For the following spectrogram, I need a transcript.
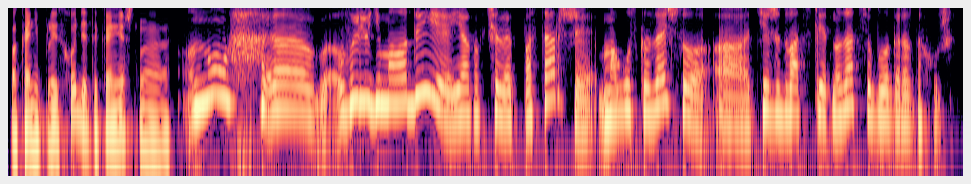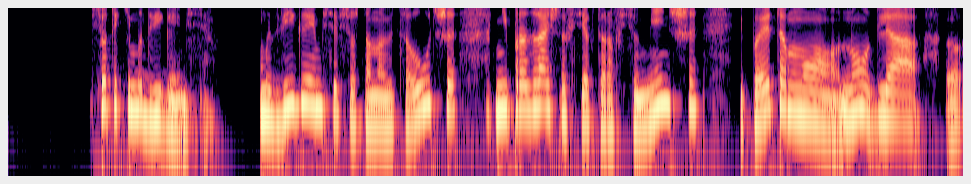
пока не происходит, и, конечно... Ну, э, вы люди молодые, я как человек постарше могу сказать, что а, те же 20 лет назад все было гораздо хуже все-таки мы двигаемся. Мы двигаемся, все становится лучше, непрозрачных секторов все меньше, и поэтому, ну, для, э,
